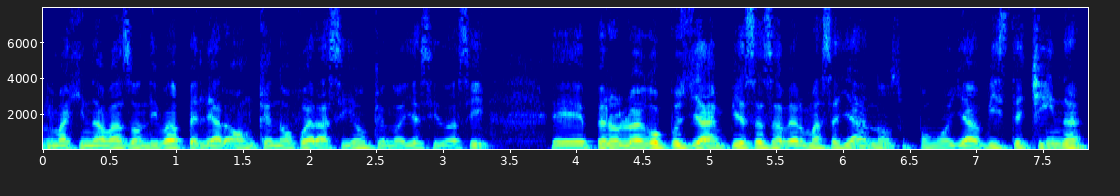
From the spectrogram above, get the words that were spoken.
imaginabas dónde iba a pelear, aunque no fuera así, aunque no haya sido así. Eh, pero luego pues ya empiezas a ver más allá, ¿no? Supongo ya viste China,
